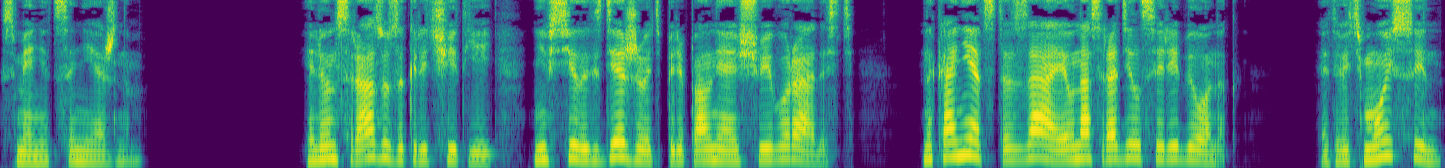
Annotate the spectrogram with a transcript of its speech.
сменится нежным. Или он сразу закричит ей, не в силах сдерживать переполняющую его радость. «Наконец-то, Зая, у нас родился ребенок! Это ведь мой сын!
